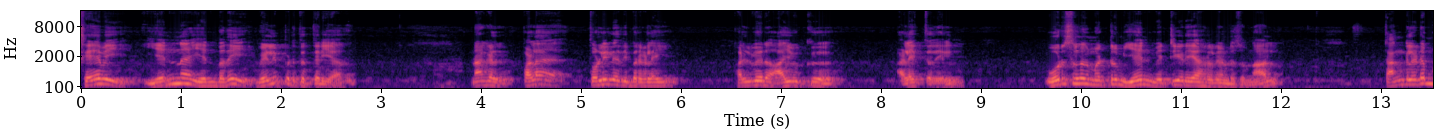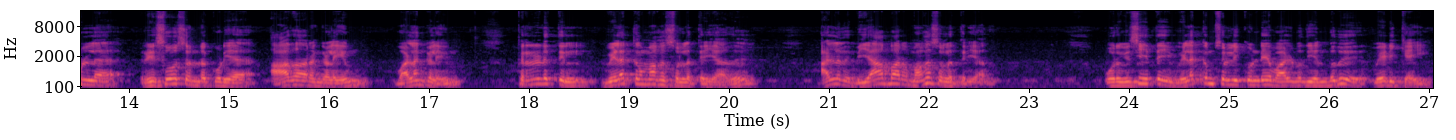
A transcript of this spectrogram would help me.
சேவை என்ன என்பதை வெளிப்படுத்த தெரியாது. நாங்கள் பல தொழிலதிபர்களை பல்வேறு ஆய்வுக்கு அழைத்ததில் ஒரு சிலர் மட்டும் ஏன் வெற்றியடையார்கள் என்று சொன்னால் தங்களிடம் உள்ள ரிசோர்ஸ் என்றக்கூடிய ஆதாரங்களையும் வளங்களையும் பிறரிடத்தில் விளக்கமாக சொல்லத் தெரியாது அல்லது வியாபாரமாக சொல்ல தெரியாது. ஒரு விஷயத்தை விளக்கம் சொல்லிக்கொண்டே வாழ்வது என்பது வேடிக்கை.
